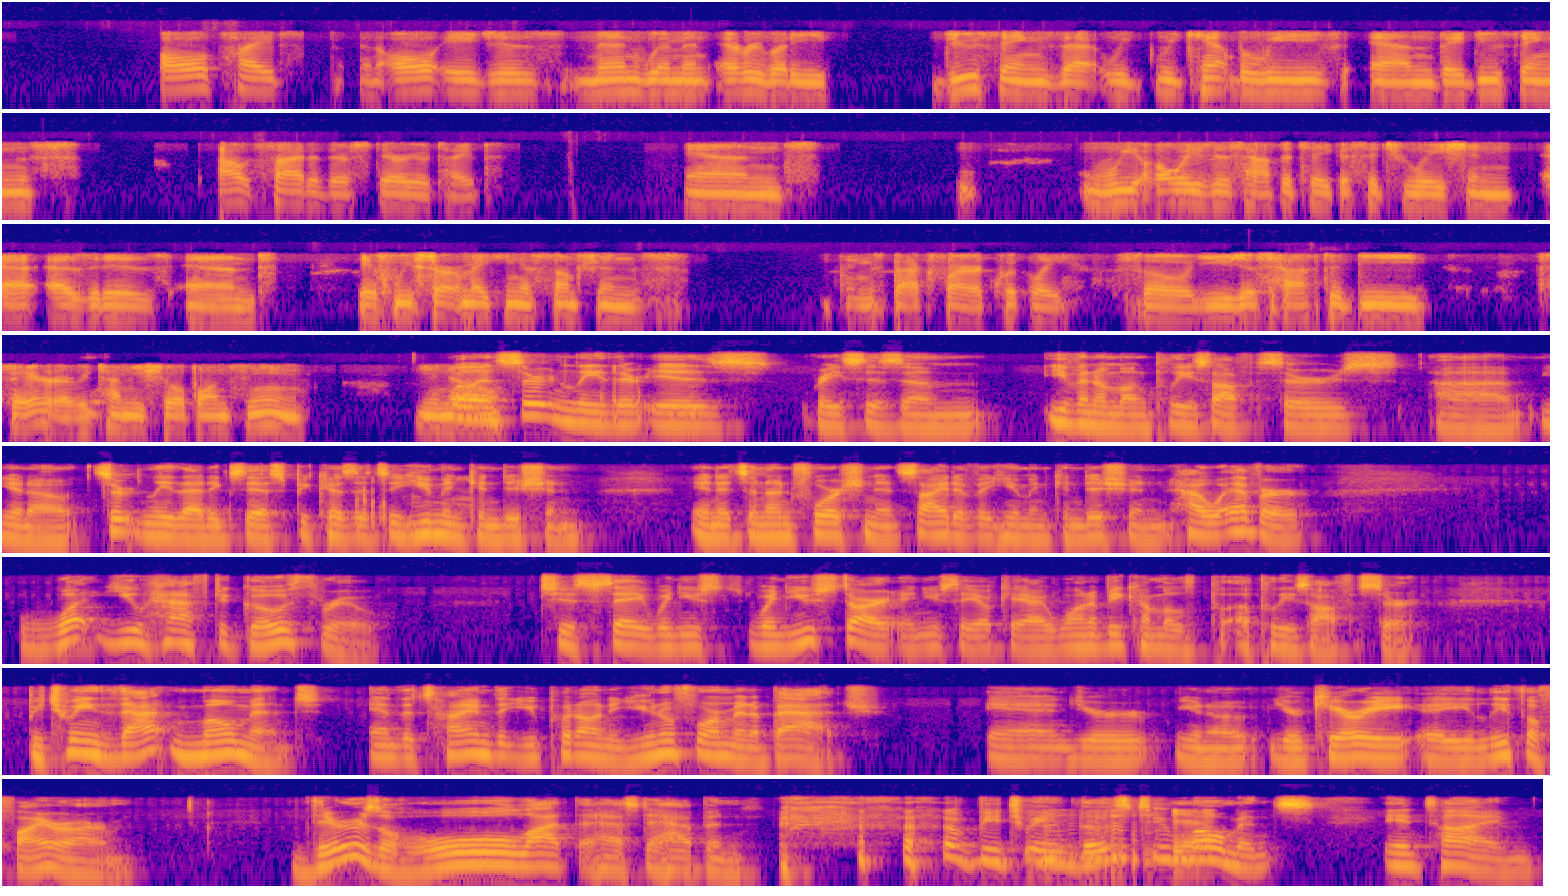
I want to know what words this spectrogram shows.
all types and all ages, men, women, everybody do things that we, we can't believe, and they do things outside of their stereotype. And we always just have to take a situation as it is, and if we start making assumptions, things backfire quickly. So you just have to be fair every time you show up on scene. You know. Well, and certainly there is racism even among police officers. Uh, you know, certainly that exists because it's a human condition and it's an unfortunate side of a human condition. However, what you have to go through to say when you when you start and you say, okay, I want to become a, a police officer, between that moment and the time that you put on a uniform and a badge, and you're you know you carry a lethal firearm, there is a whole lot that has to happen between those two yeah. moments in time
